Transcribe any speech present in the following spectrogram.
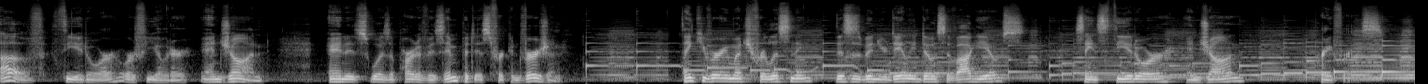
of Theodore or Fyodor and John, and it was a part of his impetus for conversion. Thank you very much for listening. This has been your daily dose of Agios. Saints Theodore and John, pray for us.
